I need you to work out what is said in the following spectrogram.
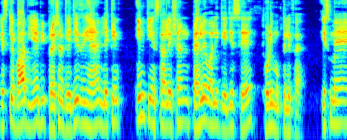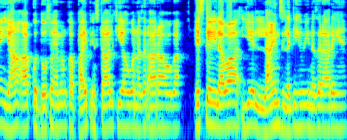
इसके बाद ये भी प्रेशर गेजेस ही हैं, लेकिन इनकी इंस्टॉलेशन पहले वाली गेजेस से थोड़ी मुख्तलिफ़ है। इसमें यहाँ आपको 200 सौ mm का पाइप इंस्टॉल किया हुआ नज़र आ रहा होगा। इसके अलावा ये लाइंस लगी हुई नज़र आ रही हैं।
